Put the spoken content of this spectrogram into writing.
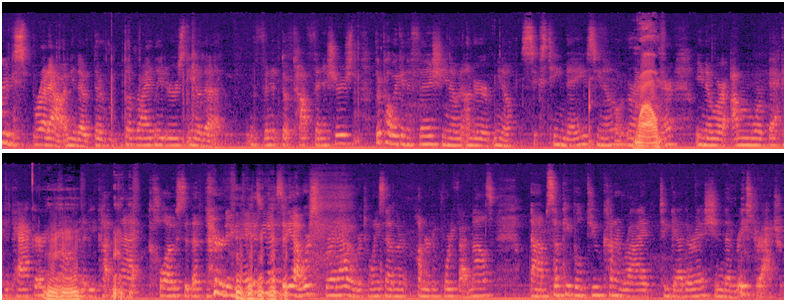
going to be spread out. I mean, the the, the ride leaders. You know, the the, fin- the top finishers, they're probably going to finish, you know, in under, you know, 16 days, you know, around Wow. there. You know, where I'm more back of the packer, Mm-hmm. I'm going to be cutting that close to the 30 days, you know. So yeah, we're spread out over 2,745 miles. Um, some people do kind of ride together-ish, and the race director,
